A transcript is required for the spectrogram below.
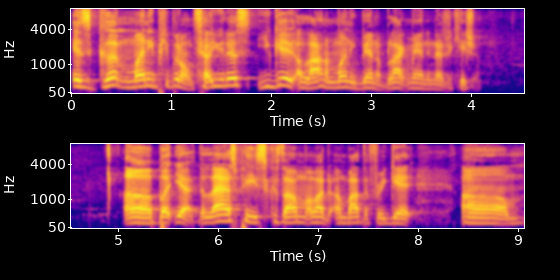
it's good money. People don't tell you this. You get a lot of money being a black man in education. Uh, but yeah, the last piece, because I'm, I'm, I'm about to forget. Um,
